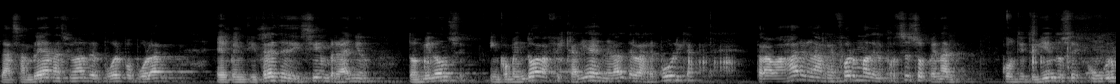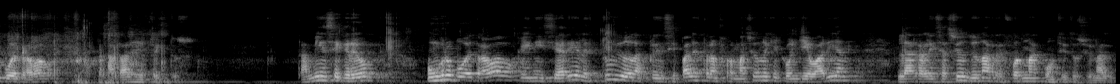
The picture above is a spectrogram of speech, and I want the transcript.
la Asamblea Nacional del Poder Popular, el 23 de diciembre del año 2011, encomendó a la Fiscalía General de la República trabajar en la reforma del proceso penal, constituyéndose un grupo de trabajo a tales efectos. También se creó un grupo de trabajo que iniciaría el estudio de las principales transformaciones que conllevarían la realización de una reforma constitucional.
